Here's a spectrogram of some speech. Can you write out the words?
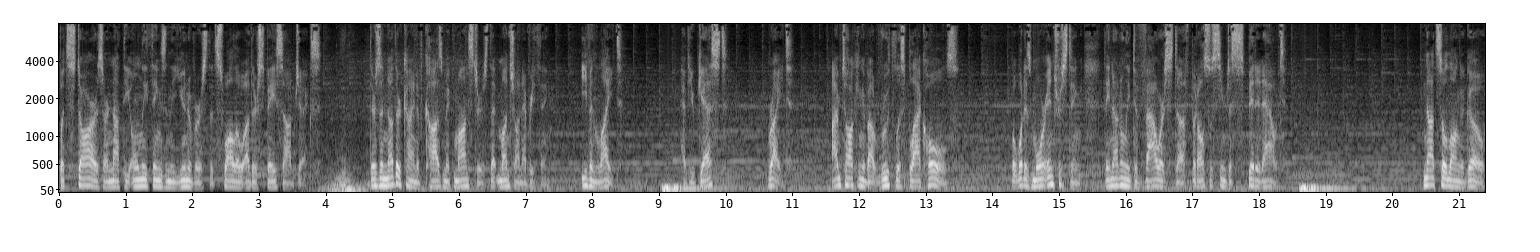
But stars are not the only things in the universe that swallow other space objects. There's another kind of cosmic monsters that munch on everything, even light. Have you guessed? Right. I'm talking about ruthless black holes. But what is more interesting, they not only devour stuff, but also seem to spit it out. Not so long ago,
